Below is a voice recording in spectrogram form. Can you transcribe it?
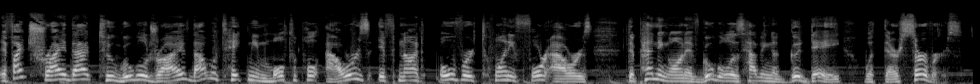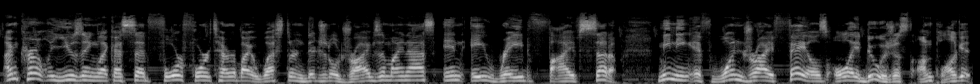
If I tried that to Google Drive, that would take me multiple hours, if not over 24 hours, depending on if Google is having a good day with their servers. I'm currently using, like I said, four 4 terabyte Western digital drives in my NAS in a RAID 5 setup, meaning if one drive fails, all I do is just unplug it,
